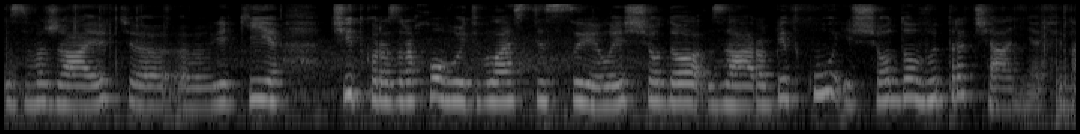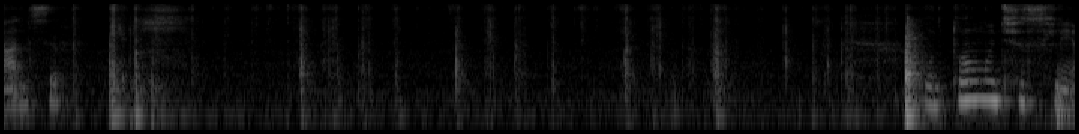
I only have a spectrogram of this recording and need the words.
зважають, е, е, які чітко розраховують власні сили щодо заробітку і щодо витрачання фінансів. У тому числі.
